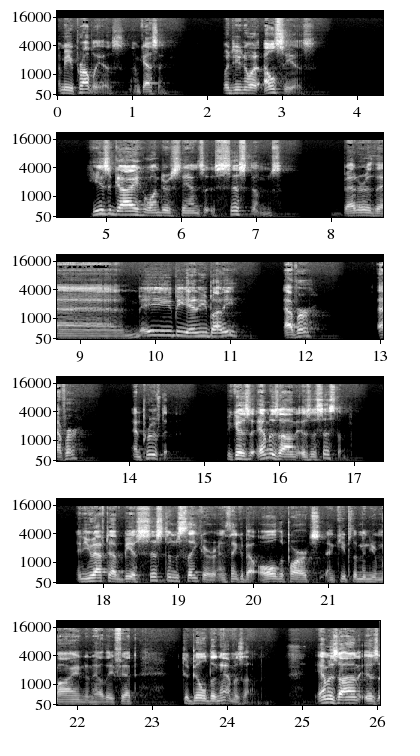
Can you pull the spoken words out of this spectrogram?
I mean, he probably is, I'm guessing. But do you know what else he is? He's a guy who understands systems better than maybe anybody ever, ever, and proved it. Because Amazon is a system. And you have to have, be a systems thinker and think about all the parts and keep them in your mind and how they fit to build an Amazon. Amazon is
